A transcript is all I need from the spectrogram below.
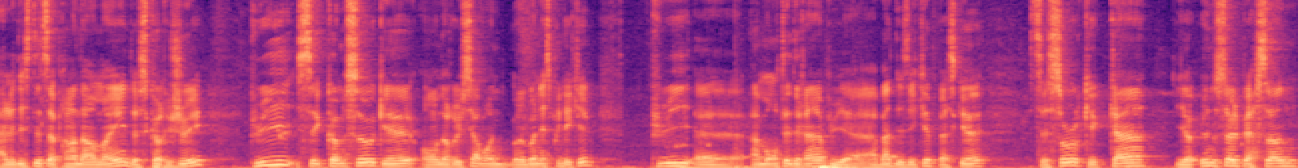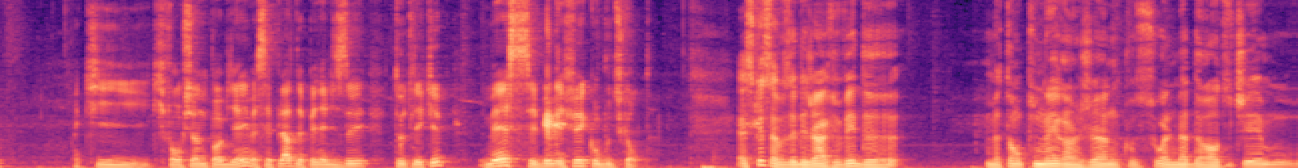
elle a décidé de se prendre en main, de se corriger. Puis c'est comme ça qu'on a réussi à avoir un bon esprit d'équipe, puis euh, à monter de rang, puis à, battre des équipes parce que c'est sûr que quand il y a une seule personne qui, qui fonctionne pas bien, mais c'est plate de pénaliser toute l'équipe, mais c'est bénéfique au bout du compte. Est-ce que ça vous est déjà arrivé de, mettons, punir un jeune, que ce soit le mettre dehors du gym ou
